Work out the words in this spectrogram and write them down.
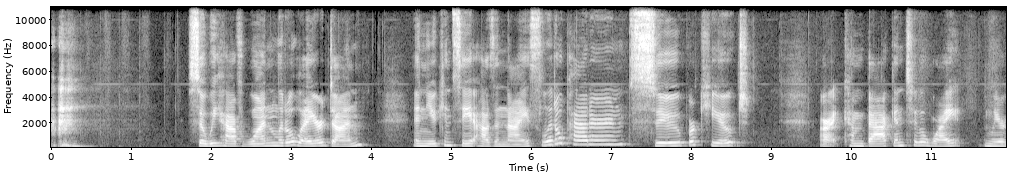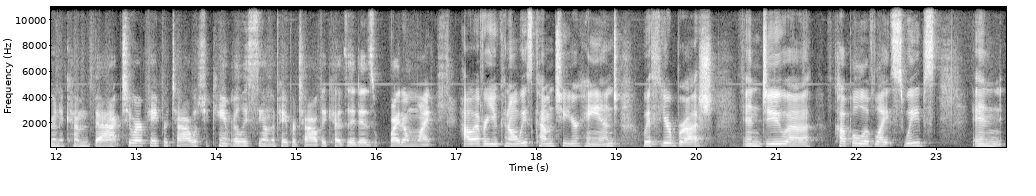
so we have one little layer done and you can see it has a nice little pattern, super cute. All right, come back into the white. And we are gonna come back to our paper towel, which you can't really see on the paper towel because it is white on white. However, you can always come to your hand with your brush and do a couple of light sweeps and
